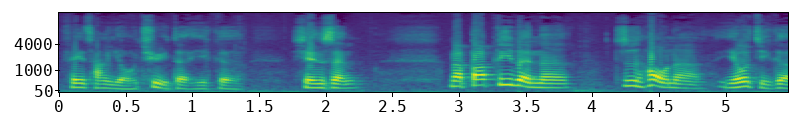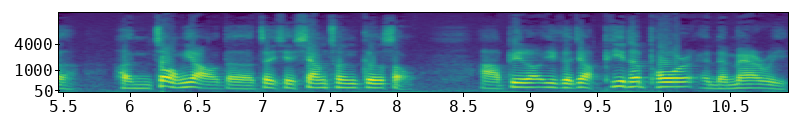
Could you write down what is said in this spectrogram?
非常有趣的一个先生。那 Bob Dylan 呢之后呢有几个很重要的这些乡村歌手啊，比如一个叫 Peter Paul and Mary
